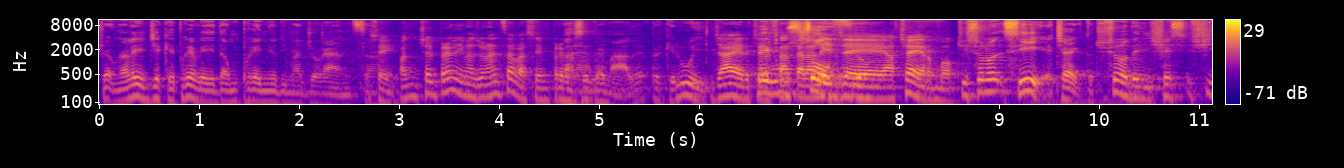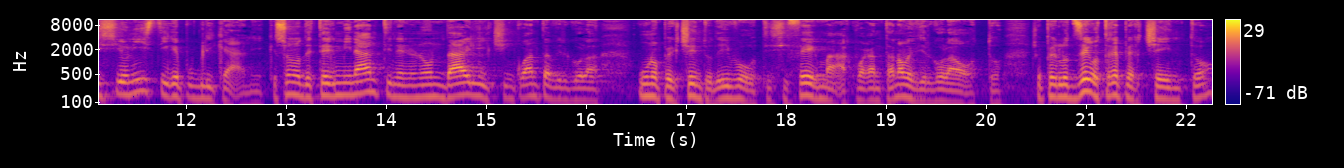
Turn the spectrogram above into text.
cioè una legge che preveda un premio di maggioranza. Sì, quando c'è il premio di maggioranza va sempre va male. Va sempre male, perché lui... Già era c'è stata soffio, la legge Acerbo. Ci sono, sì, certo, ci sono degli scissionisti repubblicani che sono determinanti nel non dargli il 50,1% dei voti, si ferma a 49,8%, cioè per lo 0,3%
